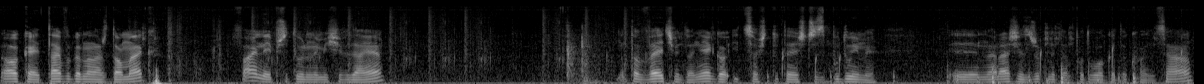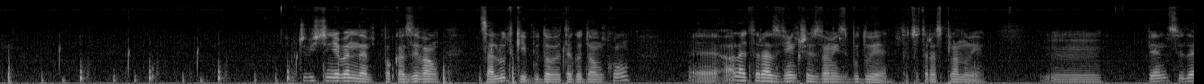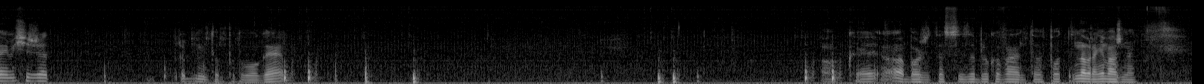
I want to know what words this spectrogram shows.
Okej, tak wygląda nasz domek. Fajny i przytulny mi się wydaje. No to wejdźmy do niego i coś tutaj jeszcze zbudujmy. Yy, na razie zróbmy tę podłogę do końca. Oczywiście nie będę pokazywał calutkiej budowy tego domku, ale teraz większość z wami zbuduje to, co teraz planuję. Yy, więc wydaje mi się, że robimy tą podłogę. Okej, o Boże, teraz sobie zablokowałem to pod... Dobra, nieważne.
